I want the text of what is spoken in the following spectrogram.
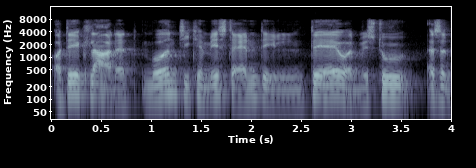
Og det er klart, at måden de kan miste andelen, det er jo, at hvis du, altså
